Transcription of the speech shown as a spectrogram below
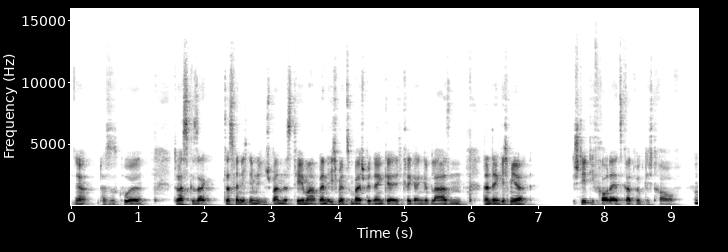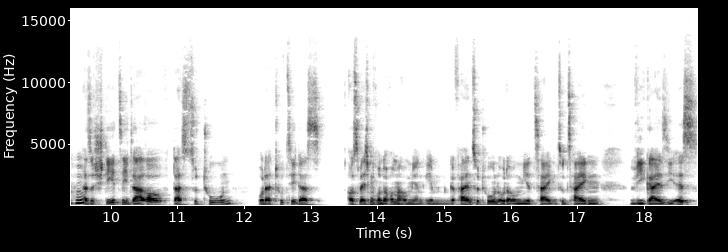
Ja, das ist cool. Du hast gesagt, das finde ich nämlich ein spannendes Thema. Wenn ich mir zum Beispiel denke, ich krieg einen geblasen, dann denke ich mir, steht die Frau da jetzt gerade wirklich drauf? Mhm. Also steht sie darauf, das zu tun, oder tut sie das aus welchem Grund auch immer, um mir eben einen Gefallen zu tun oder um mir zeig zu zeigen, wie geil sie ist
